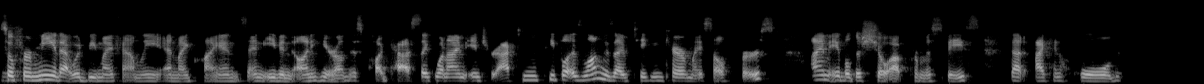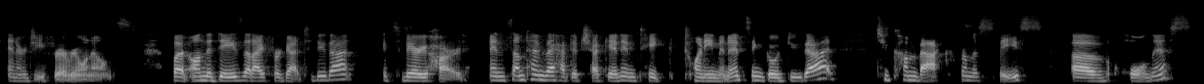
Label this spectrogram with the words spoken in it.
So for me, that would be my family and my clients, and even on here on this podcast. Like when I'm interacting with people, as long as I've taken care of myself first, I'm able to show up from a space that I can hold energy for everyone else. But on the days that I forget to do that, it's very hard. And sometimes I have to check in and take 20 minutes and go do that to come back from a space of wholeness.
